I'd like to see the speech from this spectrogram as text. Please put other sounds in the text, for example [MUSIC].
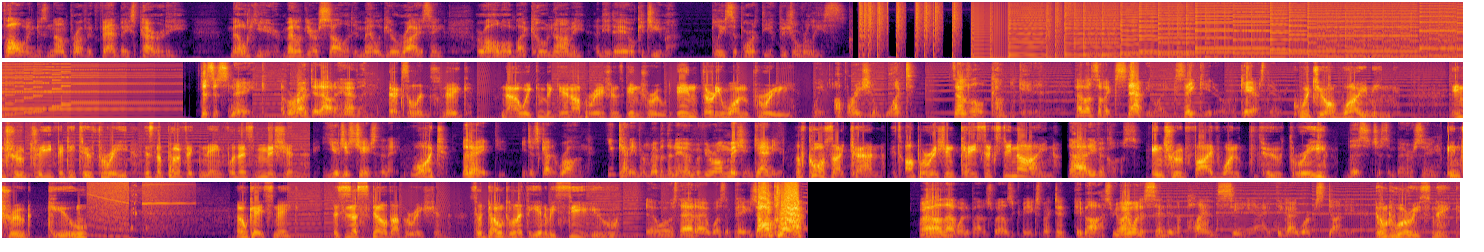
following is a non-profit fan-based parody. Metal Gear, Metal Gear Solid, and Metal Gear Rising are all owned by Konami and Hideo Kojima. Please support the official release. This is Snake. I've arrived at Outer Heaven. Excellent, Snake. Now we can begin Operations Intrude in 31-3. Wait, Operation what? Sounds a little complicated. How about something snappy like Snake Eater or Chaos Theory? Quit your whining. Intrude G52-3 is the perfect name for this mission. You just changed the name. What? The name! You, you just got it wrong. You can't even remember the name of your own mission, can you? Of course I can. It's Operation K69. Not even close. Intrude 5123. This is just embarrassing. Intrude Q. Okay, Snake. This is a stealth operation, so don't let the enemy see you. Uh, what was that? I wasn't paying attention. Oh crap! Well, that went about as well as it could be expected. Hey boss, we might want to send in a plan C. I think our work's done here. Don't worry, Snake.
